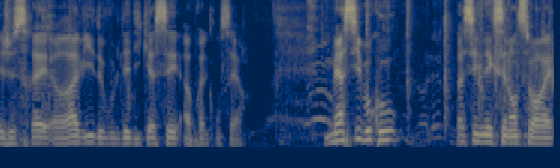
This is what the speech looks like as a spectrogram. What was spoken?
Et je serai ravi de vous le dédicacer après le concert. Merci beaucoup. Passez une excellente soirée.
